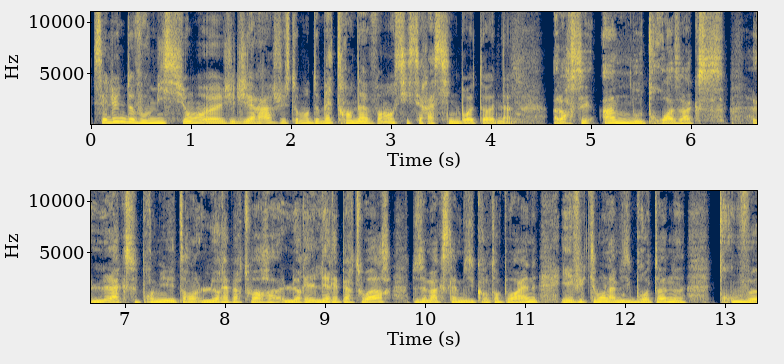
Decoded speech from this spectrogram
C'est l'une de vos missions, Gilles Gérard, justement de mettre en avant aussi ces racines bretonnes. Alors c'est un de nos trois axes. L'axe premier étant le répertoire, le ré, les répertoires. Deuxième axe la musique contemporaine. Et effectivement la musique bretonne trouve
